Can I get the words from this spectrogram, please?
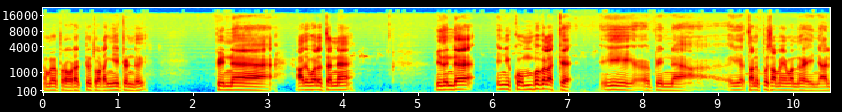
നമ്മൾ പ്രോഡക്റ്റ് തുടങ്ങിയിട്ടുണ്ട്. പിന്നെ അതുപോലെ തന്നെ ഇതിന്റെ ഇനി കൊമ്പുകളൊക്കെ ഈ പിന്നെ ഈ തണുപ്പ് സമയം വന്നു കഴിഞ്ഞാൽ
